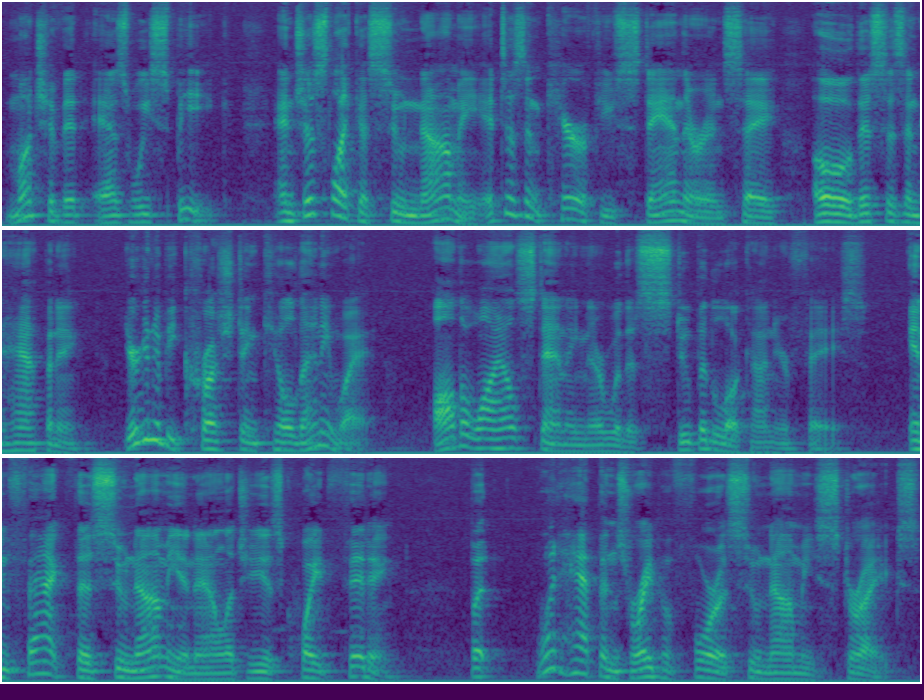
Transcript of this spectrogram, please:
much of it as we speak. And just like a tsunami, it doesn't care if you stand there and say, oh, this isn't happening. You're going to be crushed and killed anyway, all the while standing there with a stupid look on your face. In fact, the tsunami analogy is quite fitting. But what happens right before a tsunami strikes?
